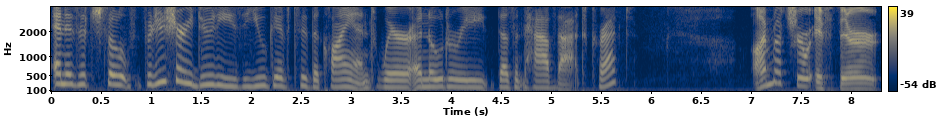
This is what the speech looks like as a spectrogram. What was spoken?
And is it so fiduciary duties you give to the client where a notary doesn't have that, correct? I'm not sure if their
